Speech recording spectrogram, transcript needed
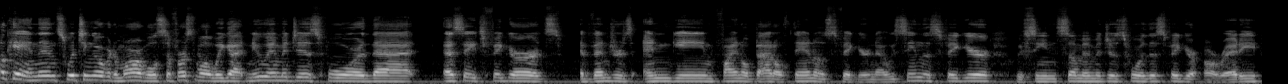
Okay, and then switching over to Marvel. So first of all, we got new images for that SH Figuarts Avengers Endgame Final Battle Thanos figure. Now we've seen this figure, we've seen some images for this figure already,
